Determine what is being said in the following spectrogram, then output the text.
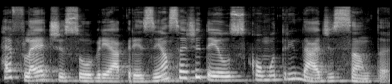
reflete sobre a presença de Deus como Trindade Santa.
